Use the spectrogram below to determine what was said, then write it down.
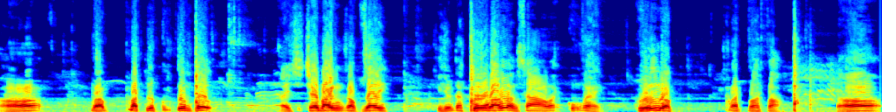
Đó và bắt được cũng tương tự. Đấy, trái banh dọc dây. Thì chúng ta cố gắng làm sao ấy cũng phải hướng được bật vợt vào. Đó.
